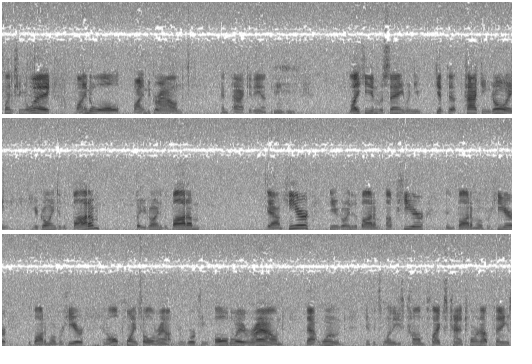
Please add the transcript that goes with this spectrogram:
flinching away, find a wall, find the ground, and pack it in Mhm. like Ian was saying, when you get that packing going, you're going to the bottom, but you're going to the bottom down here, then you're going to the bottom up here, then the bottom over here, the bottom over here, and all points all around. You're working all the way around that wound. If it's one of these complex, kind of torn up things,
